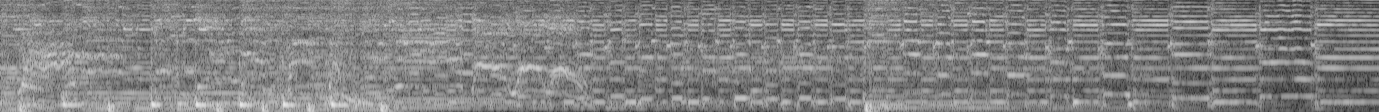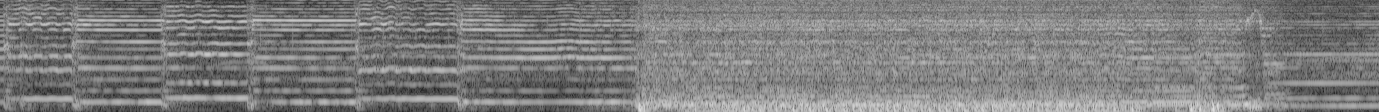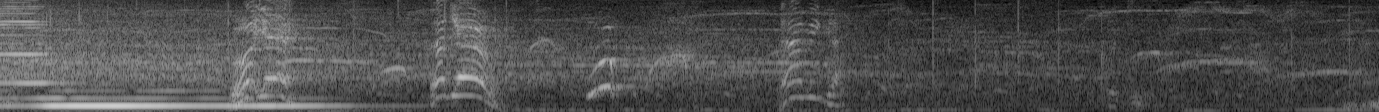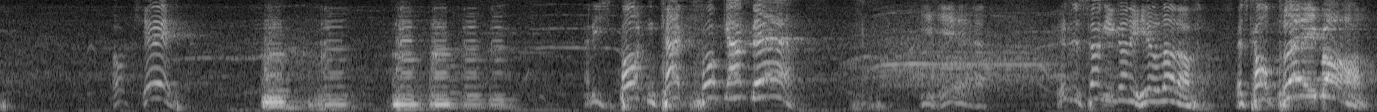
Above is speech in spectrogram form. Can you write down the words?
Monster! Any Spartan type folk out there? yeah. This is a song you're going to hear a lot of. It's called Play Ball.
